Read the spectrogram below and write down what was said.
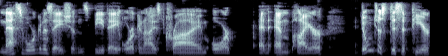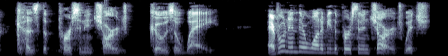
massive organizations, be they organized crime or an empire, don't just disappear because the person in charge goes away. Everyone in there want to be the person in charge, which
